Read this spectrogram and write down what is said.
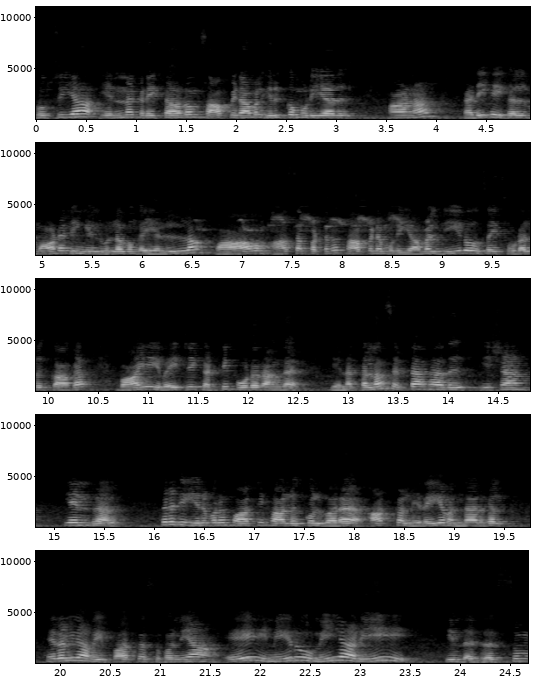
ருசியாக என்ன கிடைத்தாலும் சாப்பிடாமல் இருக்க முடியாது. ஆனால் நடிகைகள் மாடலிங்கில் உள்ளவங்க எல்லாம் பாவம் ஆசைப்பட்டதை சாப்பிட முடியாமல் ஜீரோ சைஸ் உடலுக்காக வாயை வயிற்றை கட்டி போடுறாங்க. எனக்கெல்லாம் செட் ஆகாது இஷான் என்றாள். பிறகு இருவரும் பார்ட்டி ஹாலுக்குள் வர ஆட்கள் நிறைய வந்தார்கள். நிரல்யாவை பார்த்த சுகன்யா ஏய் நீரு நீயாடி? இந்த ட்ரெஸ்ஸும்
